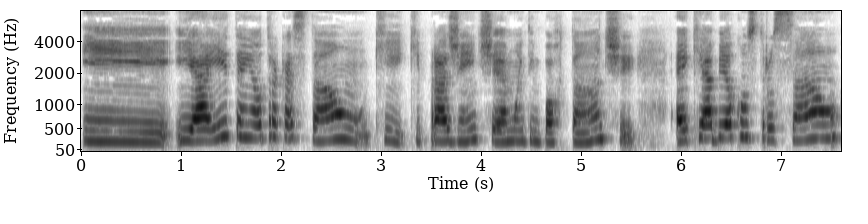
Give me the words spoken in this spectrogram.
E, e aí tem outra questão que, que pra gente é muito importante, é que a bioconstrução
